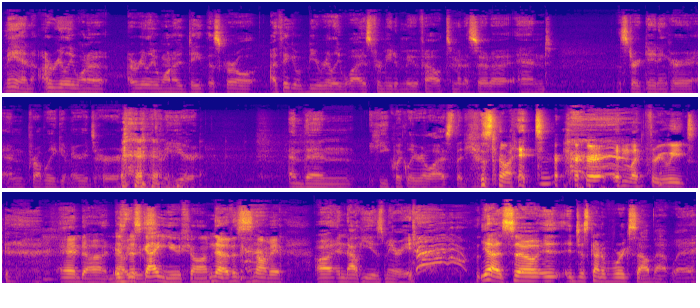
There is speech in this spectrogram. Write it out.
"Man, I really want to. I really want to date this girl. I think it would be really wise for me to move out to Minnesota and start dating her, and probably get married to her within a year." And then he quickly realized that he was not into her in like three weeks. And uh, now Is this guy you, Sean? no, this is not me. Uh, and now he is married. yeah, so it, it just kind of works out that way,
